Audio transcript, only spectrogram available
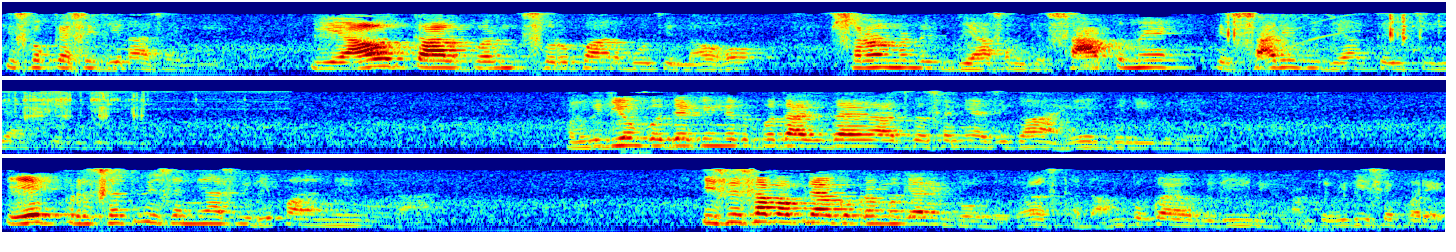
किसको कैसे जीना चाहिए? ये आवत काल परंत स्वरूपानुभूति न हो। शरण में ध्यान के साथ में ये सारी विधियाँ कई की जाती है। विधियों को देखेंगे तो पता चलता है आजकल सन्यासी कहाँ एक भी नहीं मिलेगा। एक प्रतिशत भी सन्यास विधि पालन नहीं हो रहा है। इसे सब अपने आप को ब्रह्म ज्ञान बोल देगा हमको क्या विधि नहीं हम तो विधि से परे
